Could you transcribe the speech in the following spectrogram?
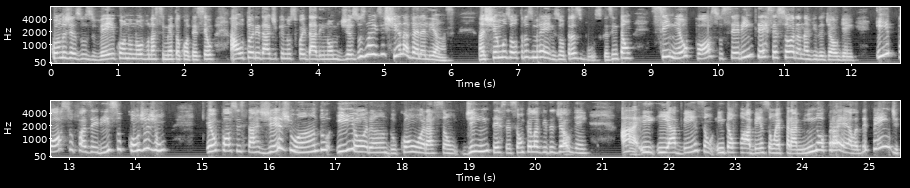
Quando Jesus veio, quando o novo nascimento aconteceu, a autoridade que nos foi dada em nome de Jesus não existia na velha aliança. Nós tínhamos outros meios, outras buscas. Então, sim, eu posso ser intercessora na vida de alguém e posso fazer isso com jejum eu posso estar jejuando e orando com oração de intercessão pela vida de alguém. Ah, e, e a bênção, então a bênção é para mim ou para ela? Depende.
